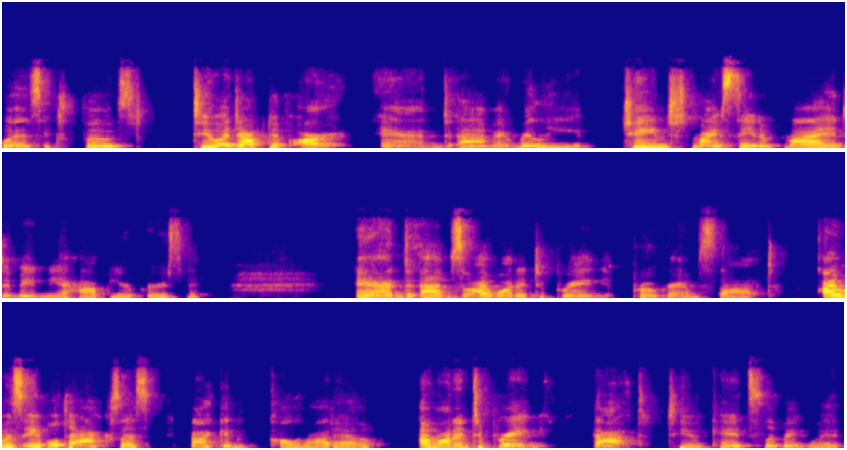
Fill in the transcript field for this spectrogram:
was exposed to adaptive art and um, it really changed my state of mind. It made me a happier person. And um, so I wanted to bring programs that I was able to access back in Colorado. I wanted to bring that to kids living with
